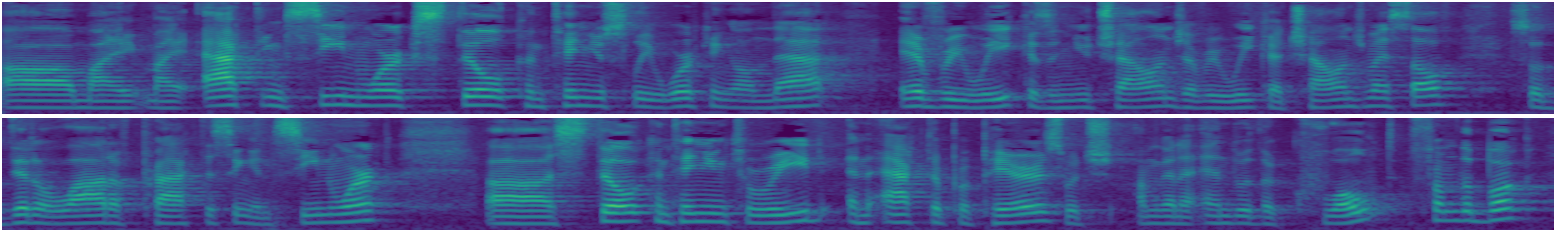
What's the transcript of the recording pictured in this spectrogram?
uh, my, my acting scene work, still continuously working on that every week as a new challenge. Every week I challenge myself. So did a lot of practicing and scene work. Uh, still continuing to read An Actor Prepares, which I'm going to end with a quote from the book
